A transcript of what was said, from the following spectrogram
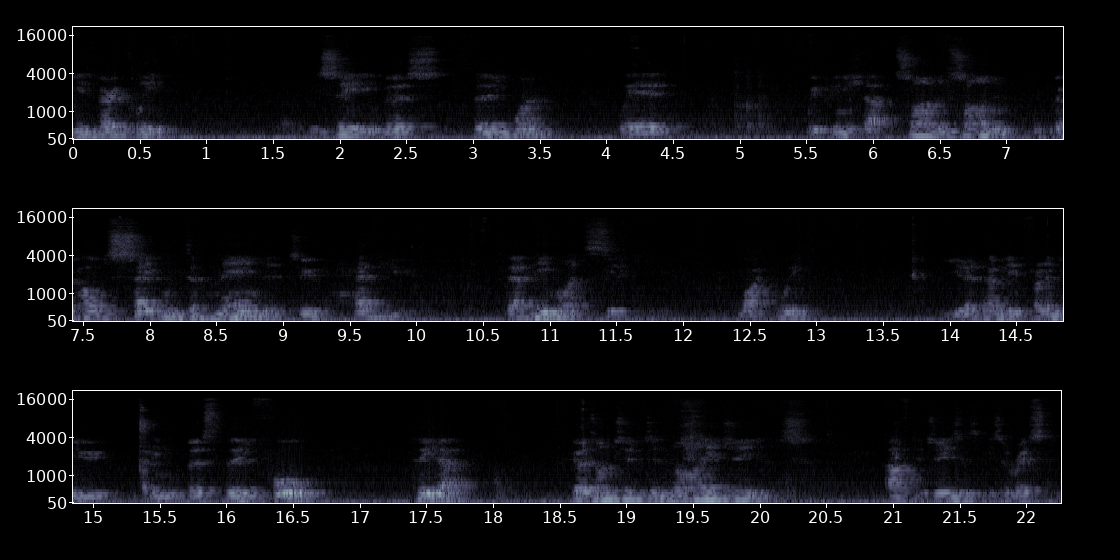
is very clear. You see it in verse 31, where we finished up. Simon, Simon, behold, Satan demanded to have you, that he might sift you like wheat. You don't have it in front of you, but in verse 34, Peter goes on to deny Jesus after Jesus is arrested,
